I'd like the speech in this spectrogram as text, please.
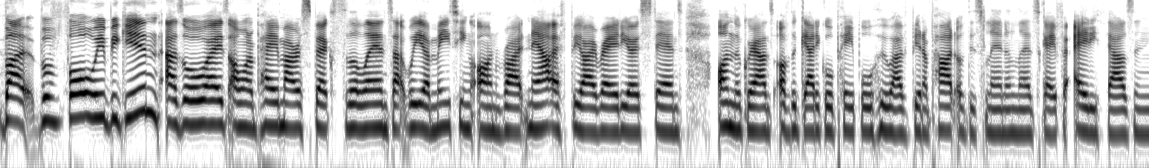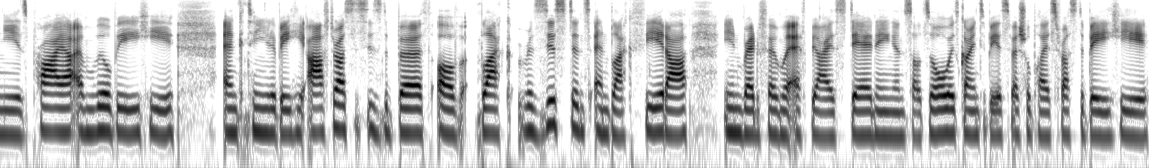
but before we begin, as always, I want to pay my respects to the lands that we are meeting on right now. FBI Radio stands on the grounds of the Gadigal people who have been a part of this land and landscape for 80,000 years prior and will be here and continue to be here after us. This is the birth of black resistance and black theatre in Redfern, where FBI is standing. And so it's always going to be a special place for us to be here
